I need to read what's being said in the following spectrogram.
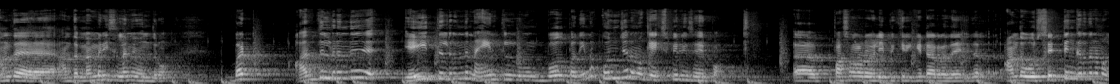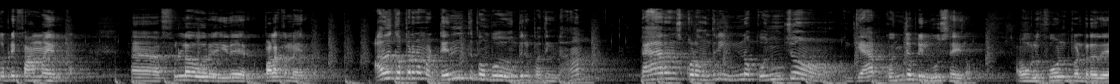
அந்த அந்த மெமரிஸ் எல்லாமே வந்துடும் பட் அதிலிருந்து எயித்துலேருந்து நைன்த்தில் போது பார்த்தீங்கன்னா கொஞ்சம் நமக்கு எக்ஸ்பீரியன்ஸ் ஆகிருப்போம் பசங்களோட வெளியே போய் கிரிக்கெட் ஆடுறது இதில் அந்த ஒரு செட்டுங்கிறது நமக்கு அப்படியே ஃபார்ம் ஆகிருக்கும் ஃபுல்லாக ஒரு இதே இருக்கும் பழக்கமாக இருக்கும். அதுக்கப்புறம் நம்ம டென்த்து போகும்போது வந்துட்டு பார்த்திங்கன்னா பேரண்ட்ஸ் கூட வந்துட்டு இன்னும் கொஞ்சம் கேப் கொஞ்சம் அப்படி லூஸ் ஆயிரும். அவங்களுக்கு ஃபோன் பண்ணுறது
